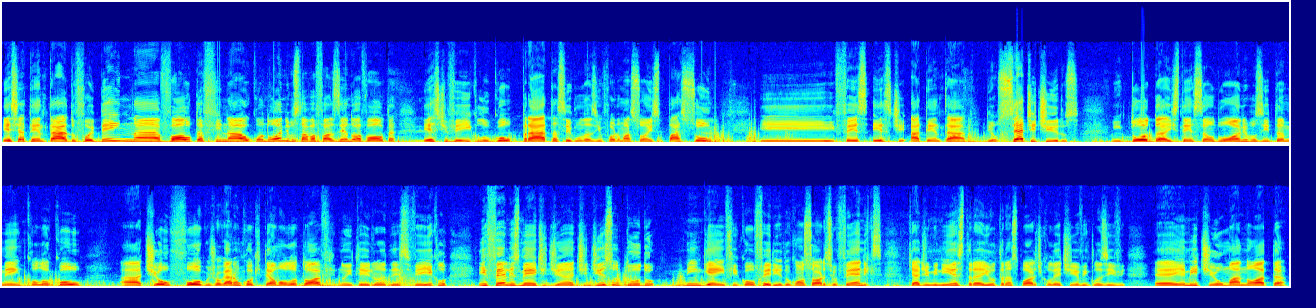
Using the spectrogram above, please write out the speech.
Esse atentado foi bem na volta final, quando o ônibus estava fazendo a volta, este veículo Gol Prata, segundo as informações, passou e fez este atentado. Deu sete tiros em toda a extensão do ônibus e também colocou ateou fogo, jogaram um coquetel molotov no interior desse veículo e felizmente diante disso tudo ninguém ficou ferido. O consórcio Fênix, que administra o transporte coletivo, inclusive é, emitiu uma nota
